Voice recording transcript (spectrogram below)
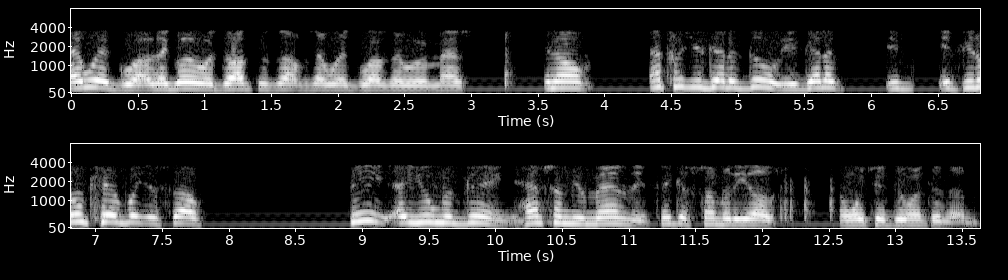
I wear gloves. I go to a doctor's office. I wear gloves. I wear a mask. You know, that's what you got to do. You got to if, if you don't care about yourself, be a human being. Have some humanity. Think of somebody else and what you're doing to them.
